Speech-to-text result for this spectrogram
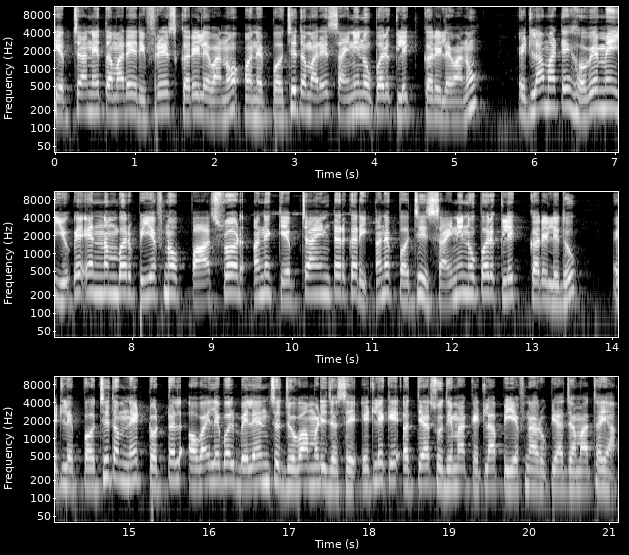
કેપ્ચાને તમારે રિફ્રેશ કરી લેવાનો અને પછી તમારે સાઇન ઇન ઉપર ક્લિક કરી લેવાનું. એટલા માટે હવે મેં યુએએન નંબર પીએફનો પાસવર્ડ અને કેપ્ચા એન્ટર કરી અને પછી સાઇન ઇન ઉપર ક્લિક કરી લીધું. એટલે પછી તમને ટોટલ અવાઇલેબલ બેલેન્સ જોવા મળી જશે. એટલે કે અત્યાર સુધીમાં કેટલા પીએફના રૂપિયા જમા થયા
